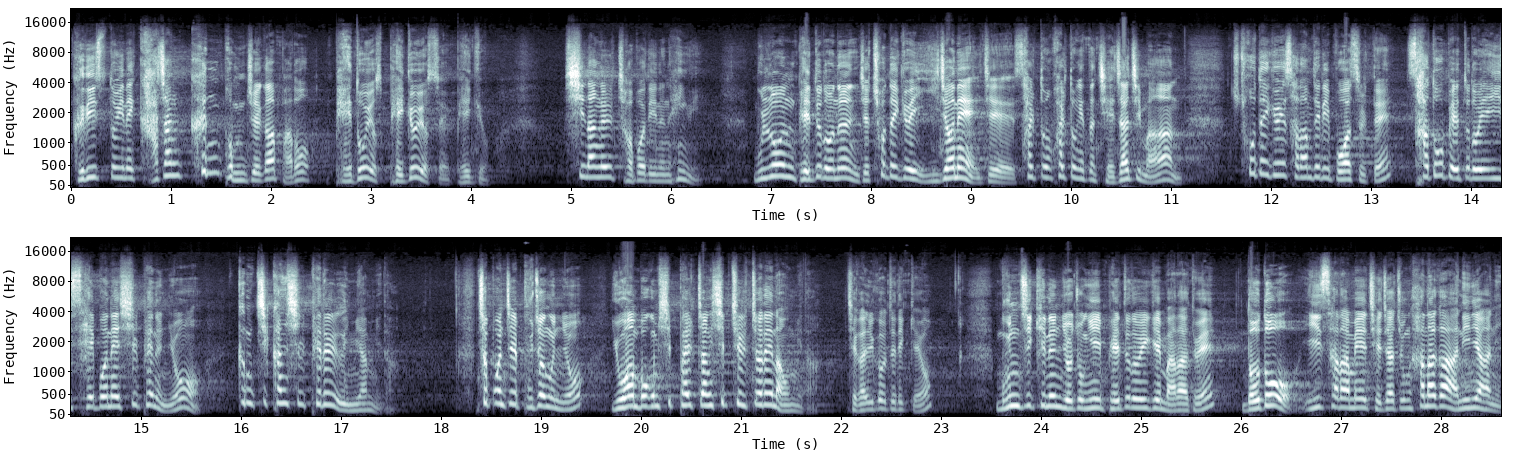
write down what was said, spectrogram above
그리스도인의 가장 큰 범죄가 바로 배도였, 배교였어요. 배교. 신앙을 저버리는 행위. 물론 베드로는 이제 초대교회 이전에 이제 활동, 활동했던 제자지만 초대교회 사람들이 보았을 때 사도 베드로의 이 세 번의 실패는요 끔찍한 실패를 의미합니다. 첫 번째 부정은요 요한복음 18장 17절에 나옵니다. 제가 읽어 드릴게요. 문 지키는 요종이 베드로에게 말하되 너도 이 사람의 제자 중 하나가 아니냐 하니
